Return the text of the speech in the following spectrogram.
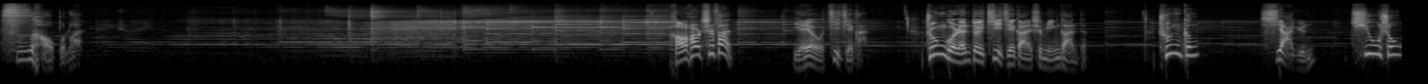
丝毫不乱。好好吃饭，也要有季节感。中国人对季节感是敏感的。春耕，夏耘，秋收，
